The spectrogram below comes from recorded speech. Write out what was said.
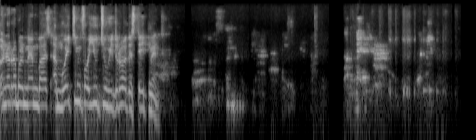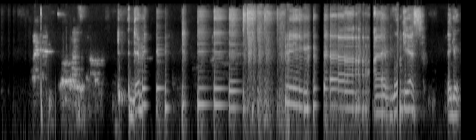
Honorable members, I'm waiting for you to withdraw the statement. Deputy Speaker, I vote yes. Thank you.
